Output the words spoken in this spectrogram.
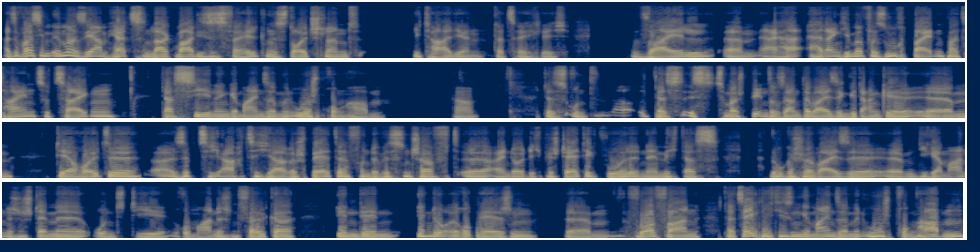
also was ihm immer sehr am Herzen lag, war dieses Verhältnis Deutschland-Italien tatsächlich. Weil ähm, er, er hat eigentlich immer versucht, beiden Parteien zu zeigen, dass sie einen gemeinsamen Ursprung haben. Ja. Das, und das ist zum Beispiel interessanterweise ein Gedanke, ähm, der heute äh, 70, 80 Jahre später von der Wissenschaft äh, eindeutig bestätigt wurde, nämlich dass logischerweise ähm, die germanischen Stämme und die romanischen Völker in den indoeuropäischen ähm, Vorfahren tatsächlich diesen gemeinsamen Ursprung haben,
